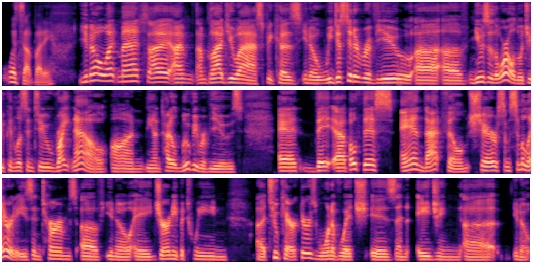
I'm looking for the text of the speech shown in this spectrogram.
what's up, buddy? You know what, Matt? I, I'm I'm glad you asked because you know we just did a review uh, of News of the World, which you can listen to right now on the Untitled Movie Reviews, and they uh, both this and that film share some similarities in terms of you know a journey between uh, two characters, one of which is an aging, uh, you know,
